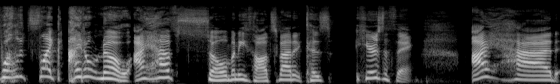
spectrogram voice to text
Well, it's like, I don't know. I have so many thoughts about it because here's the thing. I had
